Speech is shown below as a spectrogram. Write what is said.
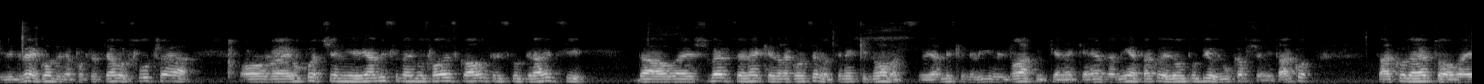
ili dve godine posle celog slučaja ovaj, uhoćen je, ja mislim, na jugoslovensko-austrijskoj granici da ovaj, švercuje neke dragocenosti, neki novac, ja mislim, ili zlatnike neke, ne znam, nije, tako da je on tu bio i ukapšen i tako. Tako da, eto, ovaj,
